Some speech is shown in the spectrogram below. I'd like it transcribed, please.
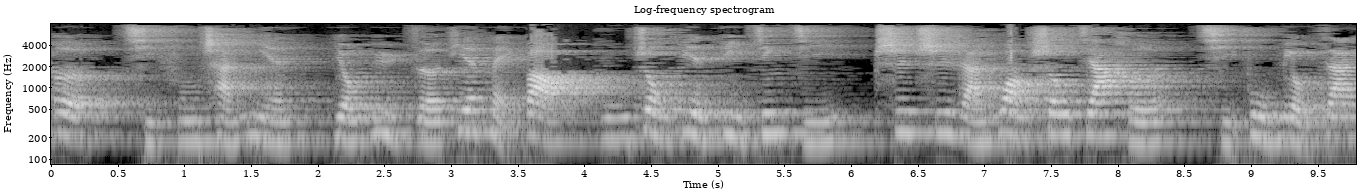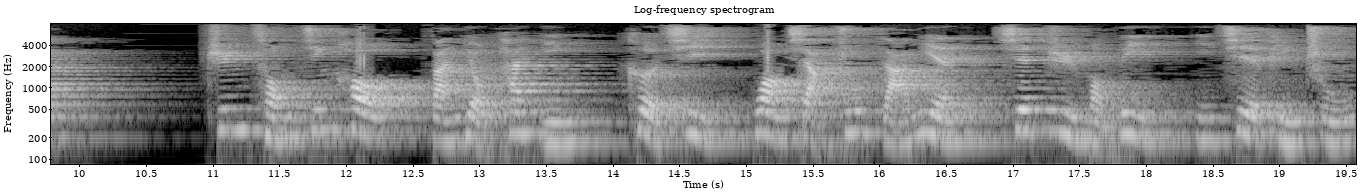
恶，起伏缠绵，犹豫则天美报，如众遍地荆棘，痴痴然妄收家和，岂不谬哉？君从今后，凡有贪淫、客气、妄想诸杂念，先具猛力，一切平除，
